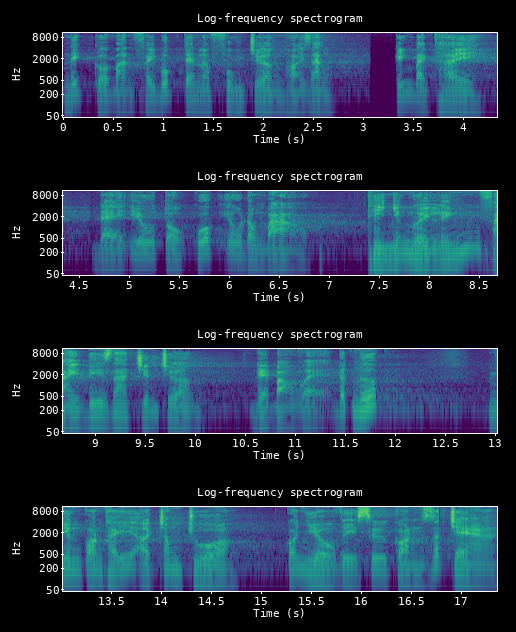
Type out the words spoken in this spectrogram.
Nick của bạn Facebook tên là Phùng Trường hỏi rằng Kính Bạch Thầy, để yêu Tổ quốc, yêu đồng bào thì những người lính phải đi ra chiến trường để bảo vệ đất nước. Nhưng con thấy ở trong chùa có nhiều vị sư còn rất trẻ,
